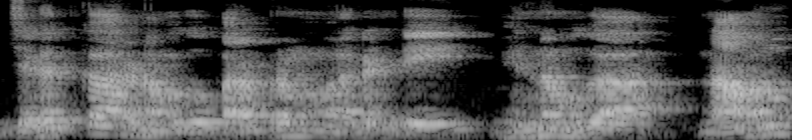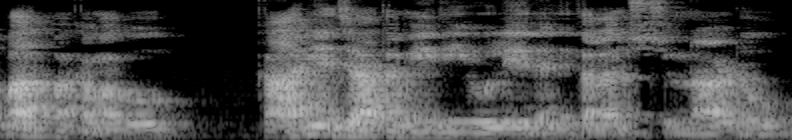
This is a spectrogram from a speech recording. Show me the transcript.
జగత్కారణమగు పరబ్రహ్మముల కంటే భిన్నముగా నామరూపాత్మకమగు కార్యజాతమేదియూ లేదని తలంచుచున్నాడు.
